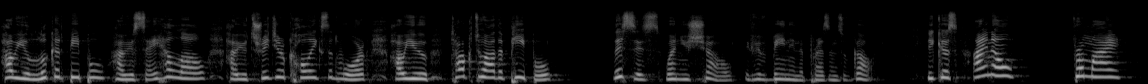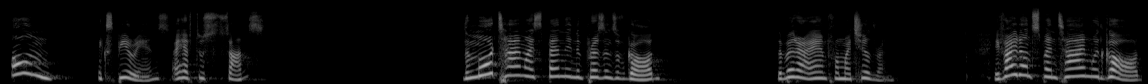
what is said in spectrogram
how you look at people, how you say hello, how you treat your colleagues at work, how you talk to other people, this is when you show if you've been in the presence of God. Because I know from my own experience, I have two sons. The more time I spend in the presence of God, the better I am for my children. If I don't spend time with God,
